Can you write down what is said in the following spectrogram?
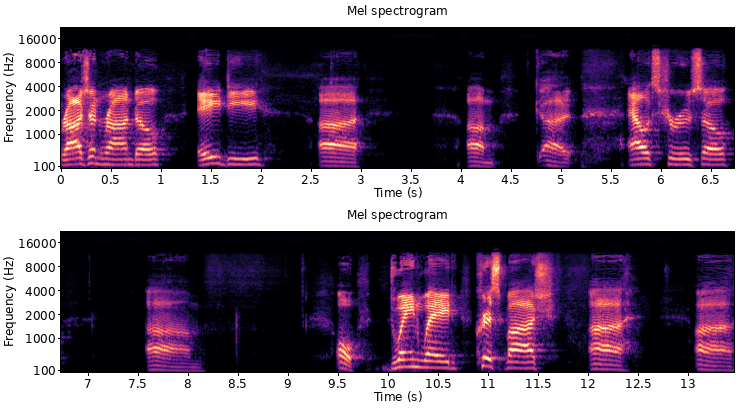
Rajon Rondo, AD, uh, um, uh, Alex Caruso, um, oh, Dwyane Wade, Chris Bosh, uh, uh,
